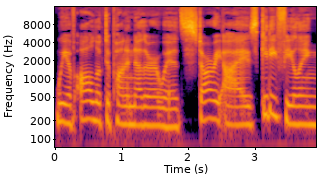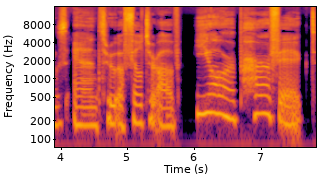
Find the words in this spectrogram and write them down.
we have all looked upon another with starry eyes, giddy feelings, and through a filter of, you're perfect.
